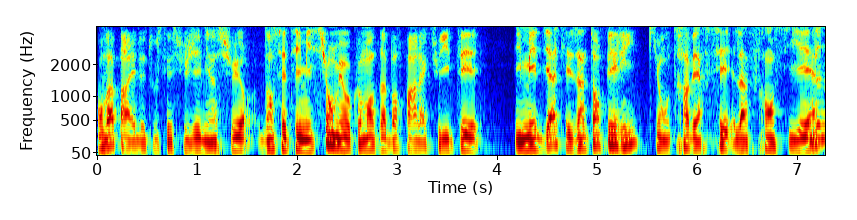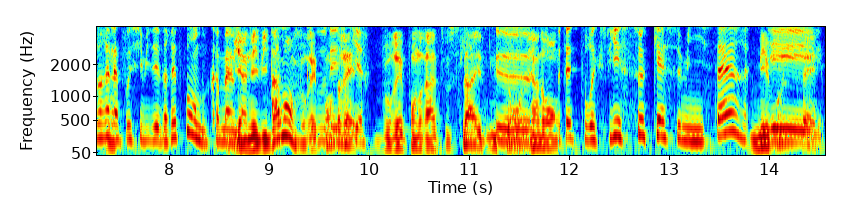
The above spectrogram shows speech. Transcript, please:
On va parler de tous ces sujets, bien sûr, dans cette émission, mais on commence d'abord par l'actualité immédiate, les intempéries qui ont traversé la France hier. Vous donnerez la possibilité de répondre quand même. Bien évidemment, vous répondrez. Vous répondrez à tout cela Parce et nous reviendrons. Peut-être pour expliquer ce qu'est ce ministère. Mais vous le faites,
